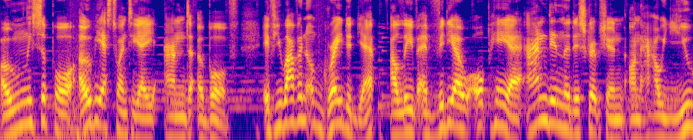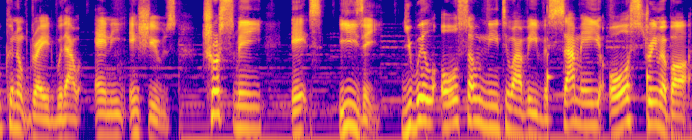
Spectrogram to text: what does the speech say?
only support OBS 28 and above. If you haven't upgraded yet, I'll leave a video up here and in the description on how you can upgrade without any issues. Trust me, it's easy. You will also need to have either SAMMI or StreamerBot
